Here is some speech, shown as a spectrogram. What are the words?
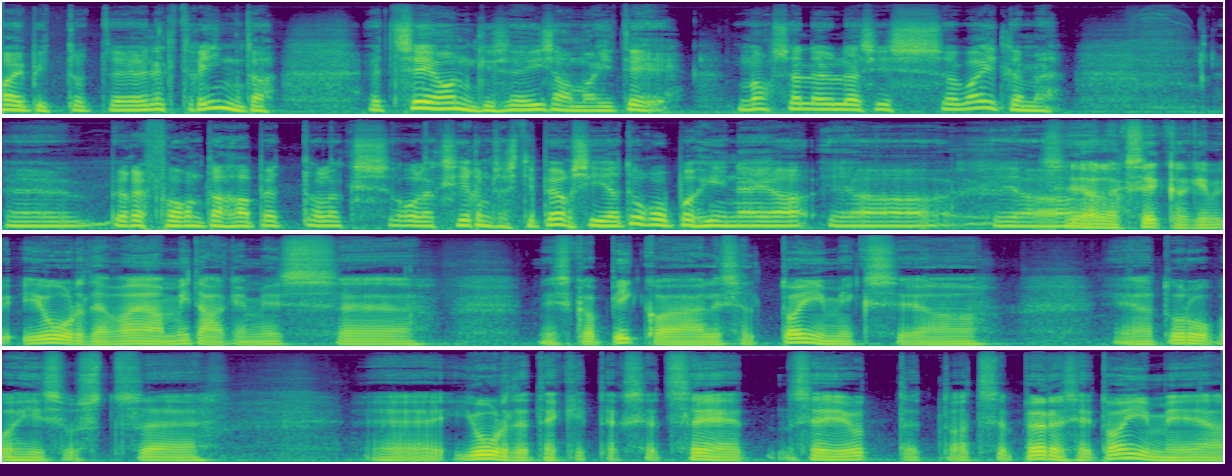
haibitud elektri hinda, et see ongi see Isamaa idee. noh, selle üle siis vaidleme Äh, reform tahab, et oleks, oleks hirmsasti börsi- ja turupõhine ja, ja, ja see oleks ikkagi juurde vaja midagi, mis, mis ka pikaajaliselt toimiks ja, ja turupõhisust äh, juurde tekitaks, et see, see jutt, et vot see börs ei toimi ja,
